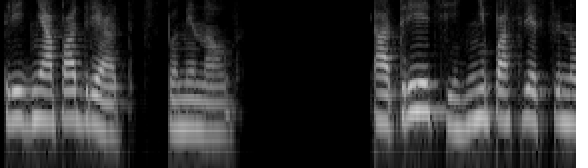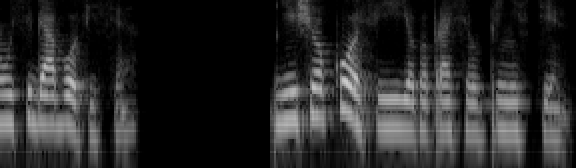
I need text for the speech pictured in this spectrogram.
Три дня подряд вспоминал. А третий непосредственно у себя в офисе. Еще кофе ее попросил принести,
